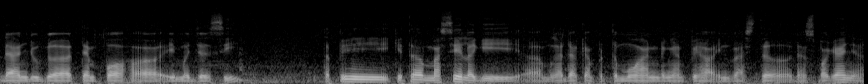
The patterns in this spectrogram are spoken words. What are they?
dan juga tempoh uh, emergency tapi kita masih lagi uh, mengadakan pertemuan dengan pihak investor dan sebagainya.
